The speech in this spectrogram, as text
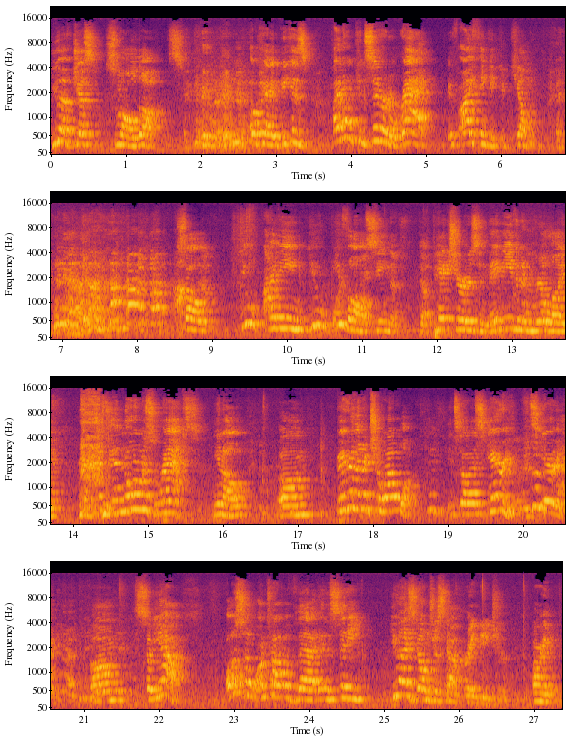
You have just small dogs. Okay, because I don't consider it a rat if I think it could kill me. So, you, I mean, you, you've all seen the, the pictures and maybe even in real life, just enormous rats, you know, um, bigger than a chihuahua. It's uh, scary, it's scary. Um, so yeah, also on top of that, in the city, you guys don't just have great nature, all right?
